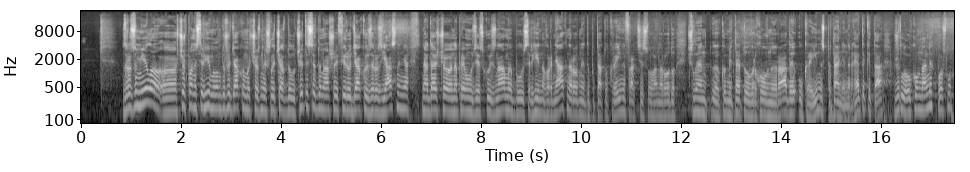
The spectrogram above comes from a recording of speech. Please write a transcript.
Зрозуміло. Е, Що ж, пане Сергію, ми вам дуже дякуємо, що знайшли час долучитися до нашого ефіру. Дякую за роз'яснення. Нагадаю, що на прямому зв'язку з нами був Сергій Нагорняк, народний депутат України, фракції Слуга народу, член е, комітету Верховної Ради України з питань енергетики та житлово-комунальних послуг.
